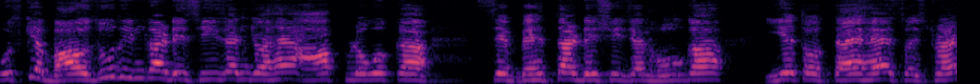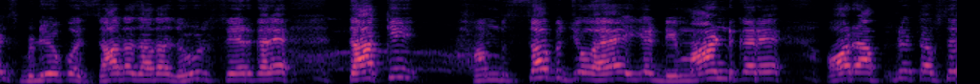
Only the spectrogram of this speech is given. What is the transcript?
उसके बावजूद इनका डिसीज़न जो है, आप लोगों का से बेहतर डिसीज़न होगा। ये तो तय है सो स्टूडेंट्स वीडियो को ज़्यादा ज़्यादा ज़रूर शेयर करें, ताकि हम सब जो है ये डिमांड करें और अपने तरफ़ से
